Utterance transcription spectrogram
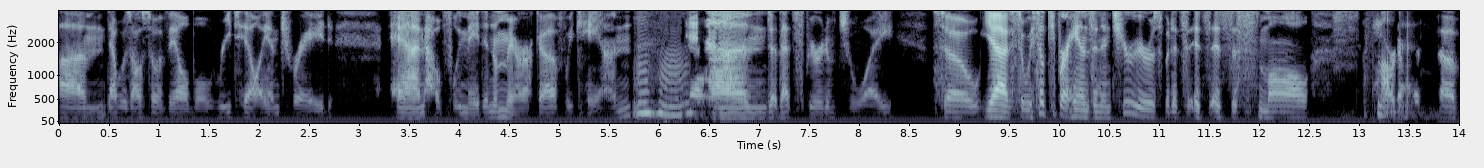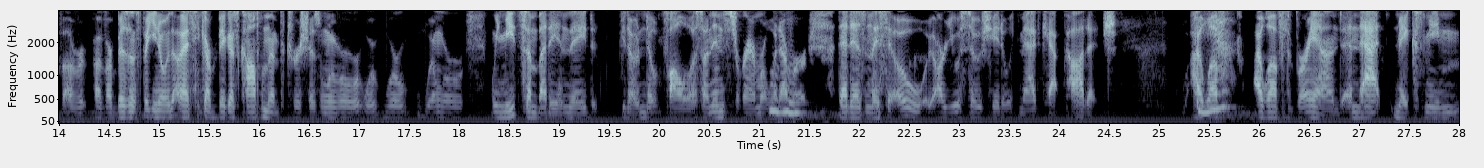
um, that was also available retail and trade and hopefully made in America if we can, mm-hmm. and that spirit of joy. So yeah, so we still keep our hands in interiors, but it's it's it's a small, small part of, of, our, of, our business. But you know, I think our biggest compliment, Patricia, is when we're, we're, we're when we're we meet somebody and they you know don't follow us on Instagram or whatever mm-hmm. that is, and they say, "Oh, are you associated with Madcap Cottage?" I love yeah. I love the brand, and that makes me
